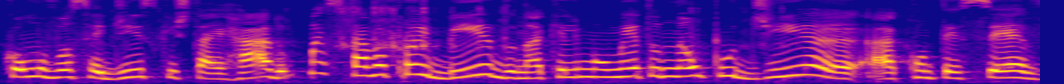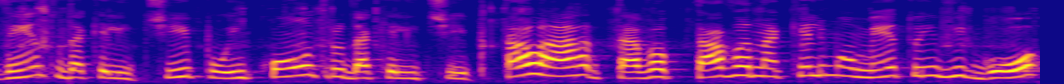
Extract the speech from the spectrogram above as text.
como você diz que está errado, mas estava proibido. Naquele momento não podia acontecer evento daquele tipo, encontro daquele tipo. Está lá, estava tava naquele momento em vigor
